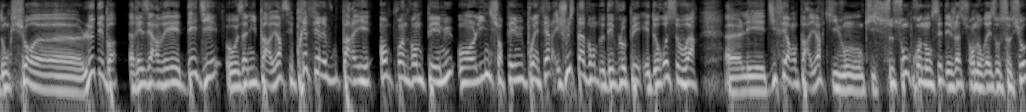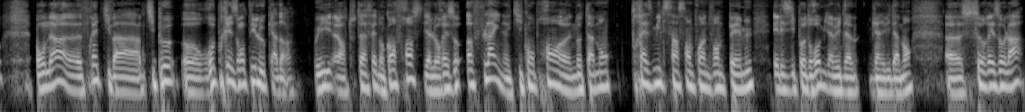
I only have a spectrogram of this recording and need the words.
donc sur euh, le débat réservé dédié aux amis parieurs. C'est préférez-vous parier en point de vente PMU ou en ligne sur PMU.fr Et juste avant de développer et de recevoir euh, les différents parieurs qui vont qui se sont prononcés déjà sur nos réseaux sociaux, on a euh, Fred qui va un petit peu représenter le cadre. Oui, alors tout à fait. Donc en France, il y a le réseau offline qui comprend notamment 13 500 points de vente PMU et les hippodromes, bien évidemment. Euh, ce réseau-là,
